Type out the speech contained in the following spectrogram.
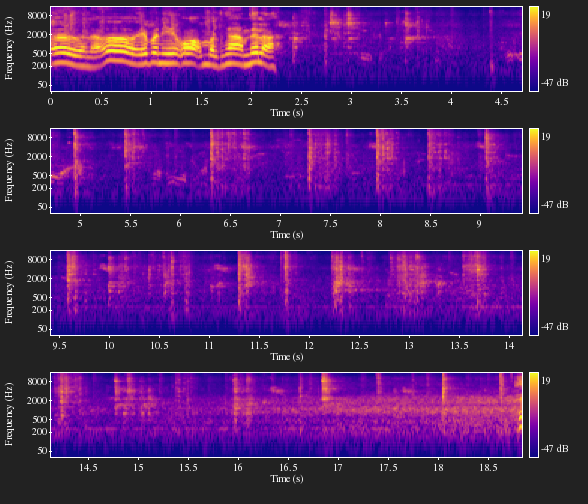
เออนะเออไอ้ปานนี้ออกหมดงามได้ล่ะ เท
